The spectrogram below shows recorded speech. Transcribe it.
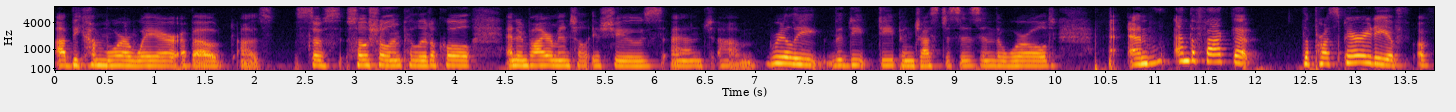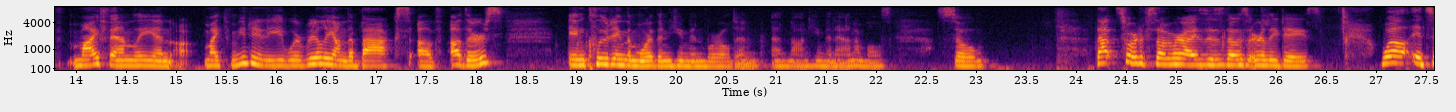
uh, become more aware about uh, so, social and political and environmental issues and um, really the deep deep injustices in the world and and the fact that the prosperity of, of my family and uh, my community were really on the backs of others, including the more than human world and, and non human animals. So that sort of summarizes those early days. Well, it's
